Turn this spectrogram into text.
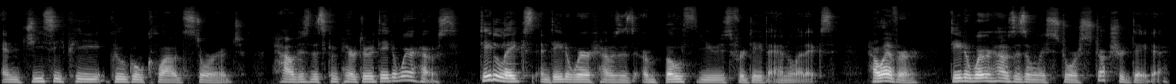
and GCP Google Cloud Storage. How does this compare to a data warehouse? Data lakes and data warehouses are both used for data analytics. However, data warehouses only store structured data.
